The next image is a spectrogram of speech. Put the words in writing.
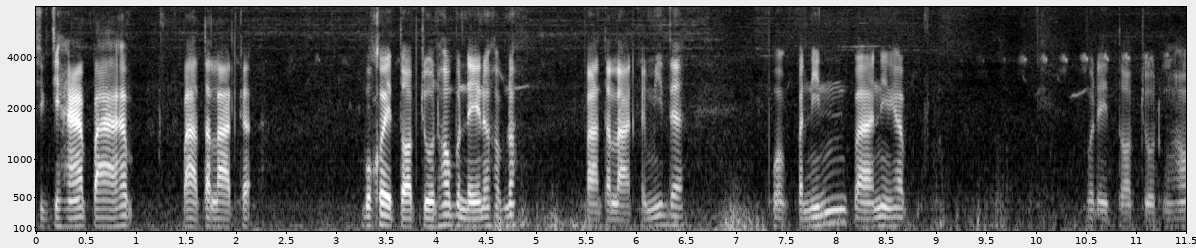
จึงจะหาปลาครับปลาตลาดก็บ่ค่อยตอบโจทย์เฮาปานใดนะครับเนาะ ปลาตลาดก็มีแต่พวกปลานิ้นปลานี่ครับบ่ได้ตอบโจทย์ของเขา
